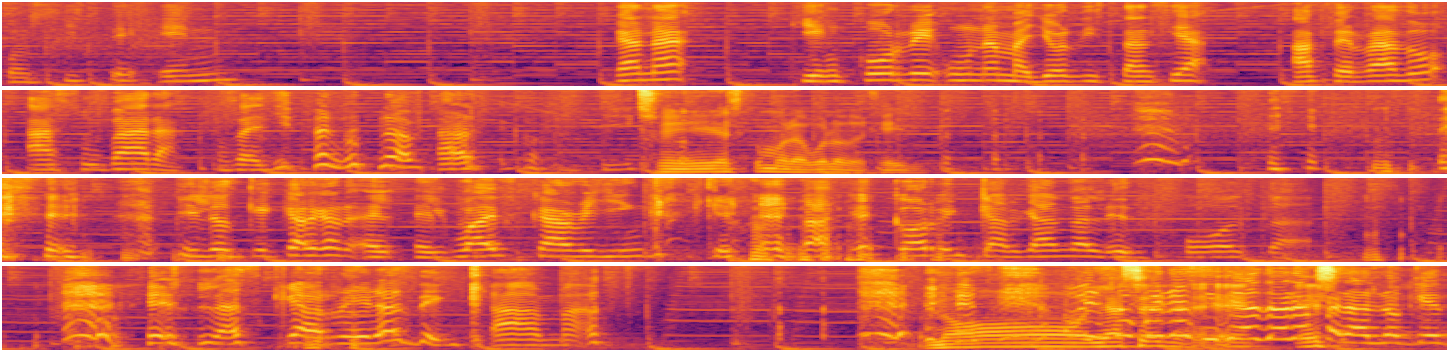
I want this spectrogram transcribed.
consiste en... Gana quien corre una mayor distancia aferrado a su vara. O sea, llevan una vara contigo. Sí, es como el abuelo de Heidi. Y los que cargan el, el wife carrying, que corren cargando a la esposa. En las carreras de cama. No, ya son sé. buenas ideas eh, ahora es- para lo que,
